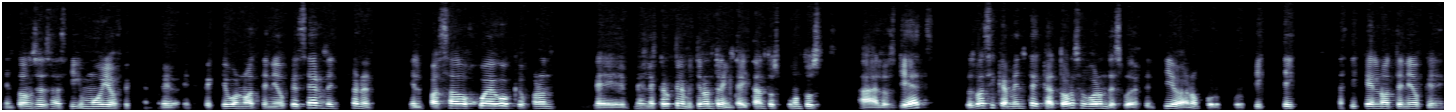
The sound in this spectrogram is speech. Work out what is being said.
Entonces, así muy eh, efectivo no ha tenido que ser. De hecho, en el, pasado juego que fueron, eh, creo que le metieron treinta y tantos puntos a los Jets, pues básicamente 14 fueron de su defensiva, ¿no? Por, por pick -tick. Así que él no ha tenido que,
